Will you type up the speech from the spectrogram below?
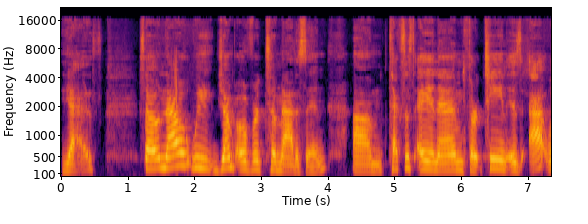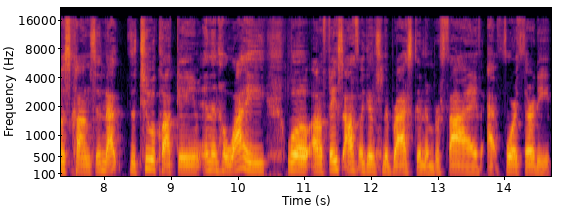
Yes. So now we jump over to Madison. Um, Texas A&M 13 is at Wisconsin. That's the two o'clock game, and then Hawaii will uh, face off against Nebraska, number five, at 4:30.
